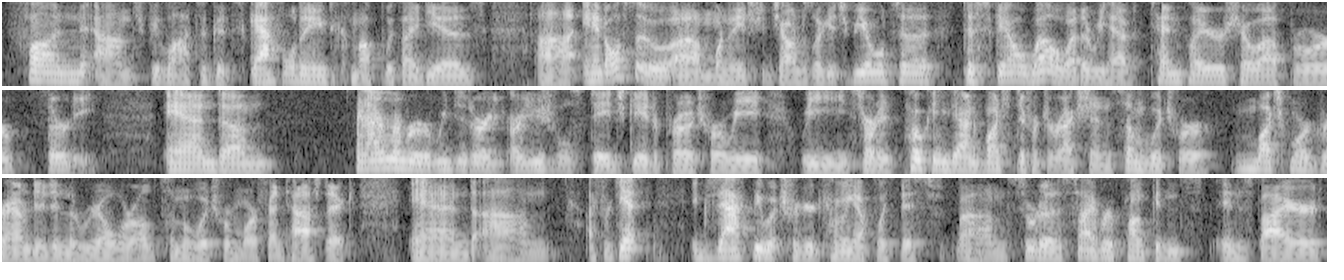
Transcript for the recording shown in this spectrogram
fun. Um, there should be lots of good scaffolding to come up with ideas, uh, and also um, one of the interesting challenges like it should be able to to scale well, whether we have ten players show up or thirty. And um, and I remember we did our, our usual stage gate approach where we, we started poking down a bunch of different directions, some of which were much more grounded in the real world, some of which were more fantastic. And um, I forget exactly what triggered coming up with this um, sort of cyberpunk ins- inspired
